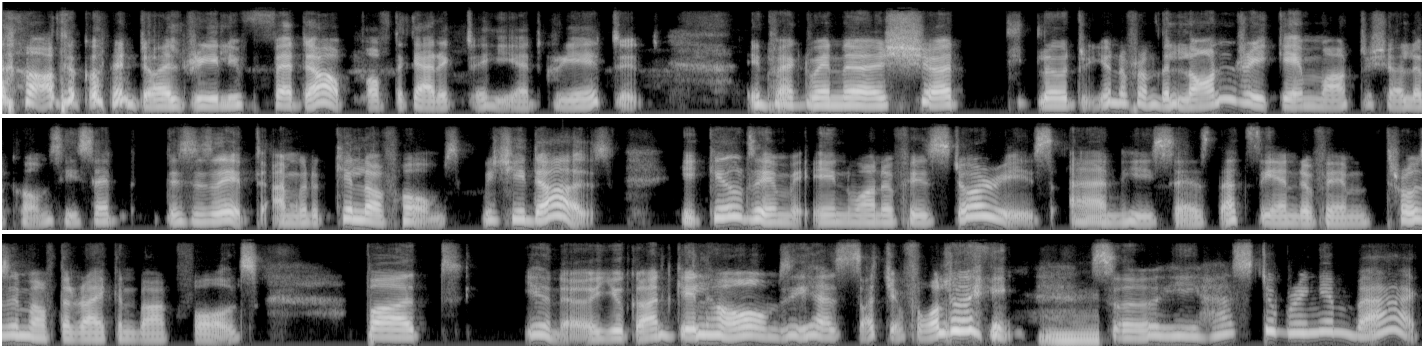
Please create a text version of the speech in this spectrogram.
Arthur Conan Doyle really fed up of the character he had created. In fact, when a shirt load, you know, from the laundry came marked to Sherlock Holmes. He said, This is it. I'm going to kill off Holmes, which he does. He kills him in one of his stories. And he says, That's the end of him, throws him off the Reichenbach Falls. But you know, you can't kill Holmes. He has such a following. Mm-hmm. So he has to bring him back.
